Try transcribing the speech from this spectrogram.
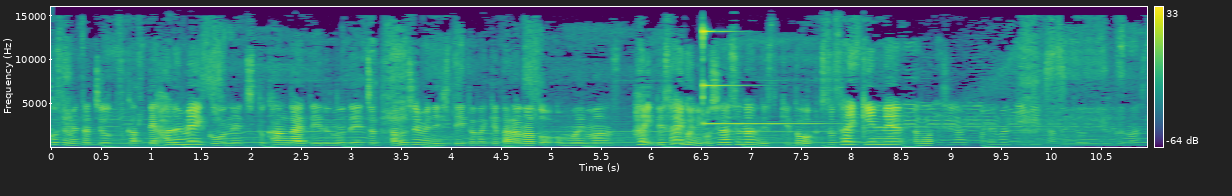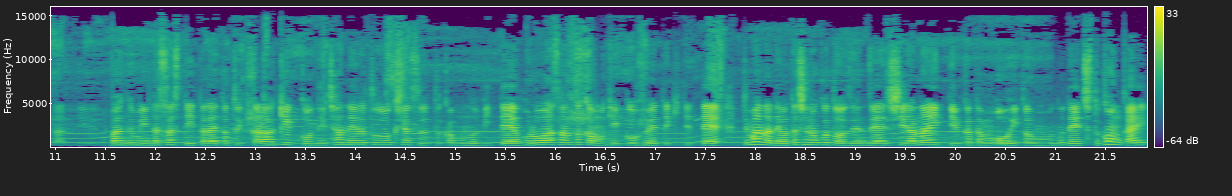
コスメたちを使って春メイクをねちょっと考えているのでちょっと楽しみにしていただけたらなと思います。はい。で最後にお知らせなんですけどちょっと最近ねあの私が ABEMATV さんの「狂気に出ました」っていう番組に出させていただいた時から結構ねチャンネル登録者数とかも伸びてフォロワーさんとかも結構増えてきててでまだね私のことを全然知らないっていう方も多いと思うのでちょっと今回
